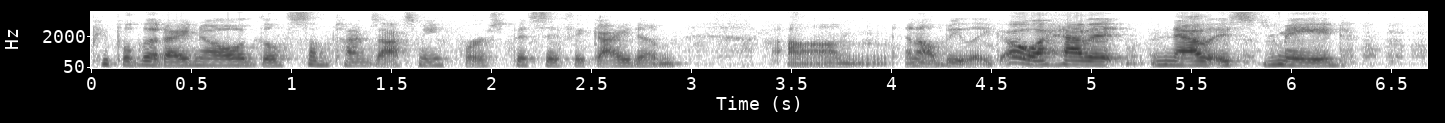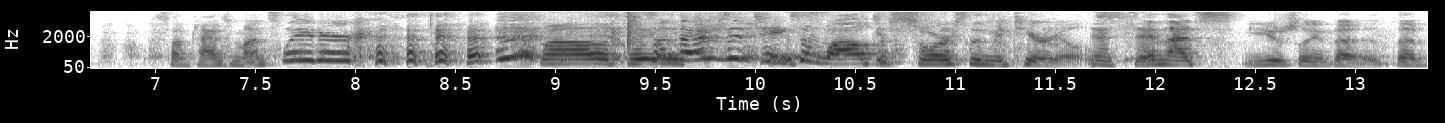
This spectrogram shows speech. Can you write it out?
people that i know they'll sometimes ask me for a specific item um, and i'll be like oh i have it. Now it's made. Sometimes months later. Well, sometimes it takes a while to source the materials That's and that's usually the the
